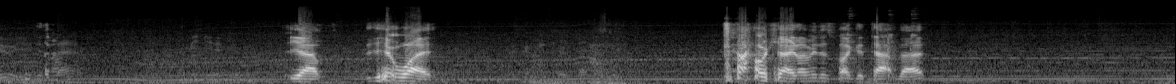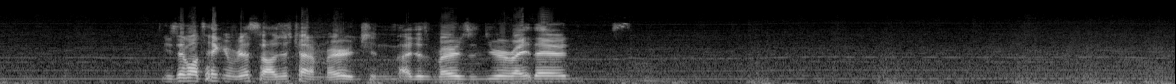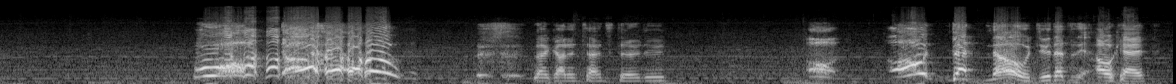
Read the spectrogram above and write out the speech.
too. You hit that. I mean, you hit Yeah. You hit what? okay, let me just fucking tap that. You said while taking risks, so I was just trying to merge, and I just merged, and you were right there. That got intense there, dude. Oh, oh, that no, dude. That's okay.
